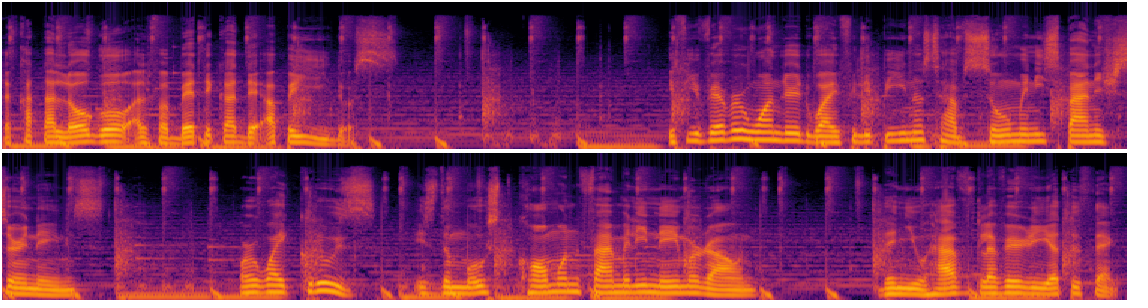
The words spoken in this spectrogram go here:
the Catalogo Alfabetica de Apellidos. If you've ever wondered why Filipinos have so many Spanish surnames, or why Cruz is the most common family name around, then you have Claveria to thank.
